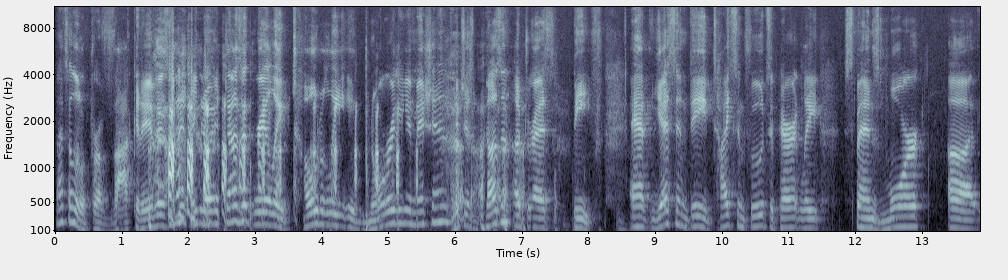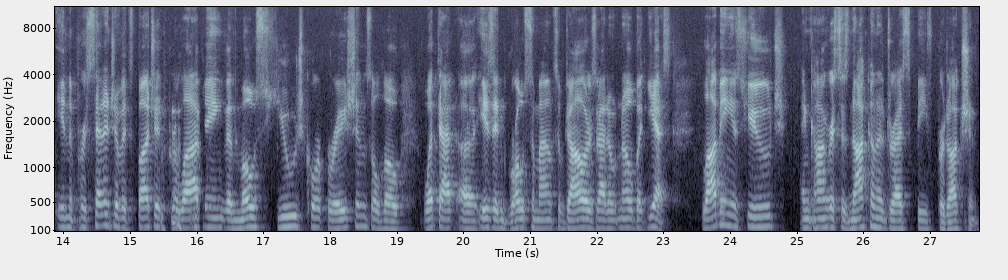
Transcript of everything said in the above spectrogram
That's a little provocative, isn't it? you know, it doesn't really totally ignore the emissions. It just doesn't address beef. And yes, indeed, Tyson Foods apparently spends more uh, in the percentage of its budget for lobbying than most huge corporations, although what that uh, is in gross amounts of dollars, I don't know. But yes, lobbying is huge, and Congress is not going to address beef production.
